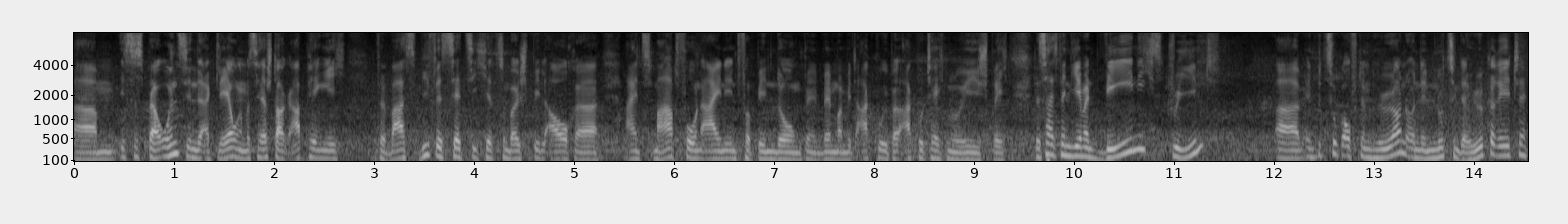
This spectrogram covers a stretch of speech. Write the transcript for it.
ähm, ist es bei uns in der Erklärung immer sehr stark abhängig, für was, wie viel setze ich jetzt zum Beispiel auch äh, ein Smartphone ein in Verbindung, wenn, wenn man mit Akku über Akkutechnologie spricht. Das heißt, wenn jemand wenig streamt, äh, in Bezug auf den Hören und die Nutzung der Hörgeräte,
